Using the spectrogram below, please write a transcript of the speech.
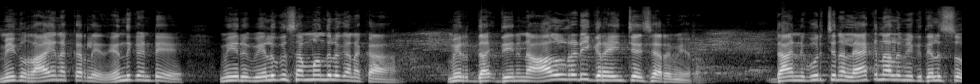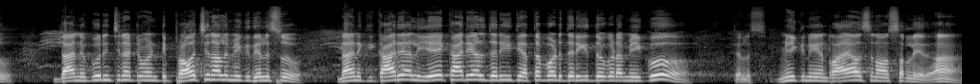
మీకు రాయనక్కర్లేదు. ఎందుకంటే మీరు వెలుగు సంబంధులు గనక మీరు ద- దీనిని ఆల్రెడీ గ్రహించేశారు మీరు. దాన్ని గురించిన లేఖనాలు మీకు తెలుసు. దాని గురించినటువంటి ప్రవచనాలు మీకు తెలుసు. దానికి కార్యాలు ఏ కార్యాలు జరిగితే ఎత్తబడి జరిగిద్దో కూడా మీకు తెలుసు. మీకు నేను రాయాల్సిన అవసరం లేదు. ఆ.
